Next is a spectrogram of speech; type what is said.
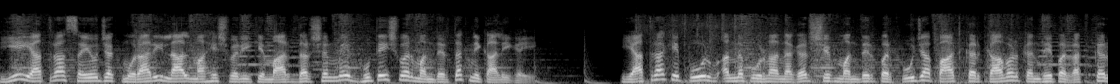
ये यात्रा संयोजक मुरारी लाल माहेश्वरी के मार्गदर्शन में भूतेश्वर मंदिर तक निकाली गई। यात्रा के पूर्व अन्नपूर्णा नगर शिव मंदिर पर पूजा पाठ कर कावड़ कंधे पर रखकर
